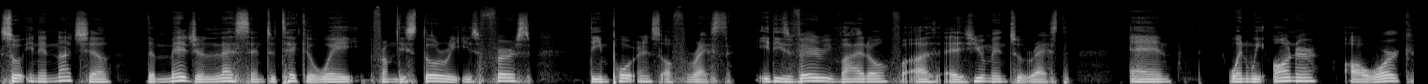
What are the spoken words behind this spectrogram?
So in a nutshell, the major lesson to take away from this story is first the importance of rest it is very vital for us as humans to rest. And when we honor our work,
